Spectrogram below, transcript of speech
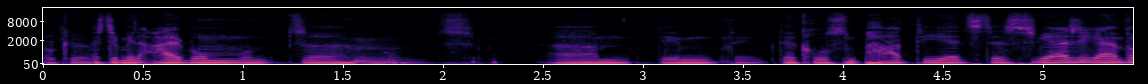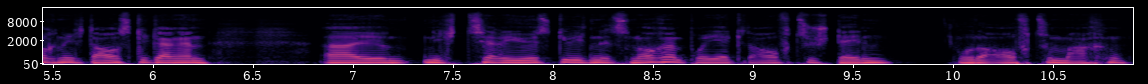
Okay. Also mit dem Album und, äh, mhm. und ähm, dem, dem, der großen Party jetzt. Es wäre sich einfach nicht ausgegangen äh, und nicht seriös gewesen, jetzt noch ein Projekt aufzustellen oder aufzumachen.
